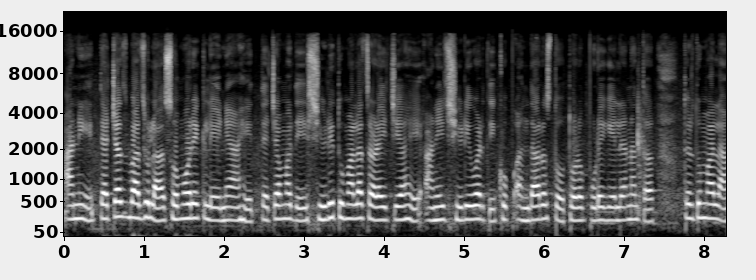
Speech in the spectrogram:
आणि त्याच्याच बाजूला समोर एक लेण्या आहेत. त्याच्यामध्ये शिडी तुम्हाला चढायची आहे आणि शिडीवरती खूप अंधार असतो. थोडं पुढे गेल्यानंतर तर तुम्हाला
